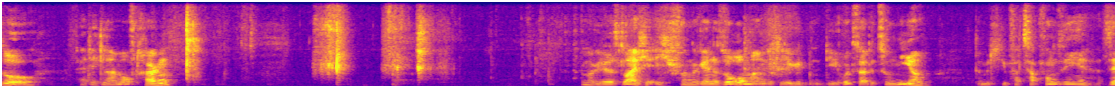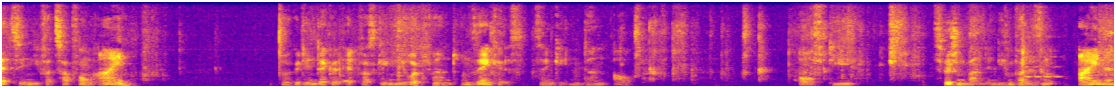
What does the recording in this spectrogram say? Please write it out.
So, fertig Leim auftragen. Immer wieder das gleiche. Ich fange gerne so rum an. Ich lege die Rückseite zu mir, damit ich die Verzapfung sehe. Setze in die Verzapfung ein. Drücke den Deckel etwas gegen die Rückwand und senke es. Senke ihn dann auf. Auf die Zwischenwand. In diesem Fall ist es eine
